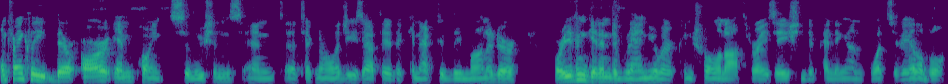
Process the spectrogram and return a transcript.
and frankly, there are endpoint solutions and uh, technologies out there that can actively monitor or even get into granular control and authorization depending on what's available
